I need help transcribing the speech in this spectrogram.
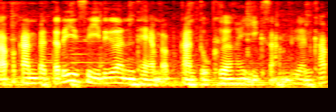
รับประกันแบตเตอรี่ 4 เดือน แถมรับประกันตัวเครื่องให้อีก 3 เดือนครับ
